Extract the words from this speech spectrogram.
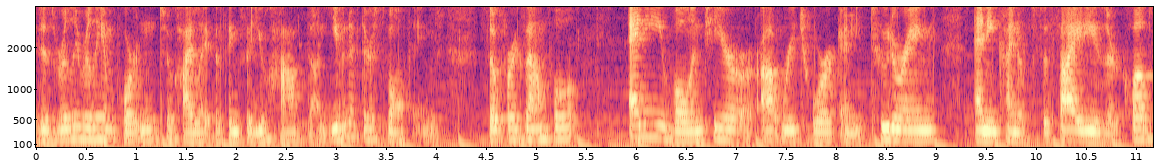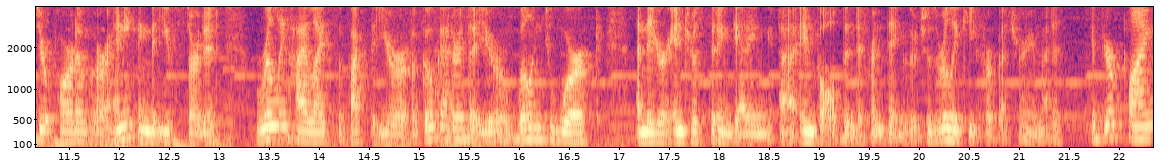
it is really, really important to highlight the things that you have done, even if they're small things. So, for example, any volunteer or outreach work, any tutoring, any kind of societies or clubs you're part of, or anything that you've started really highlights the fact that you're a go getter, that you're willing to work, and that you're interested in getting uh, involved in different things, which is really key for veterinary medicine. If you're applying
